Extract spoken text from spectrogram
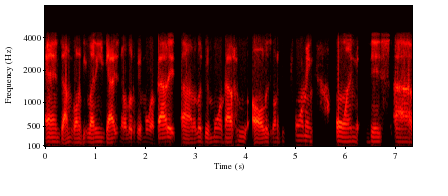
and I'm going to be letting you guys know a little bit more about it, um, a little bit more about who all is going to be performing on this uh,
